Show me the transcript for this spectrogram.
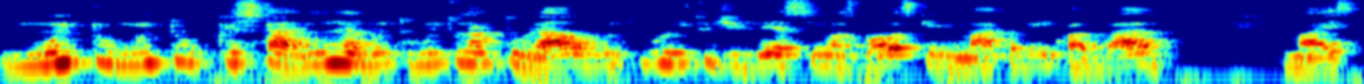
muito muito cristalina, muito muito natural, muito bonito de ver assim umas bolas que ele mata bem quadrado. Mas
